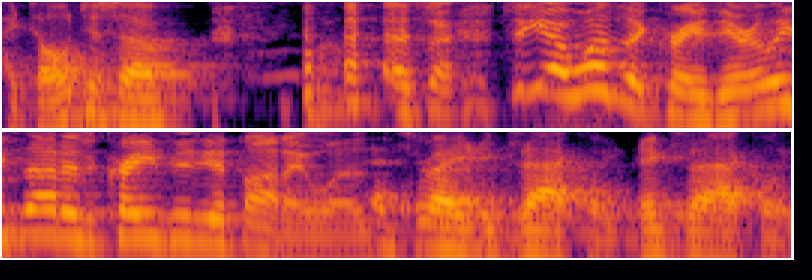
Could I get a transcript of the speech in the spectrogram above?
"I told you so." That's right. See, I wasn't crazy, or at least not as crazy as you thought I was. That's right. Exactly. Exactly.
